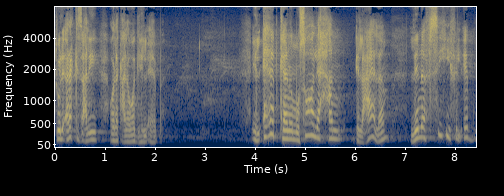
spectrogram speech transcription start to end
تقول لي أركز عليه أقول لك على وجه الآب. الآب كان مصالحا العالم لنفسه في الإبن.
